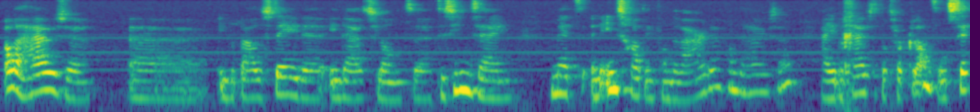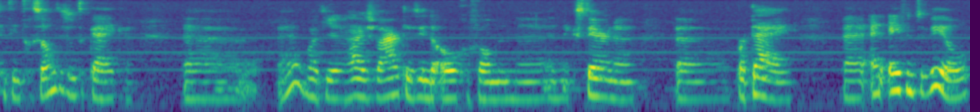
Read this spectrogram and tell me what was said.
alle huizen in bepaalde steden in Duitsland te zien zijn met een inschatting van de waarde van de huizen. Ja, je begrijpt dat dat voor klanten ontzettend interessant is om te kijken uh, hè, wat je huis waard is in de ogen van een, uh, een externe uh, partij. en eventueel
